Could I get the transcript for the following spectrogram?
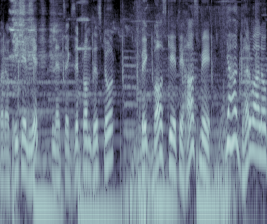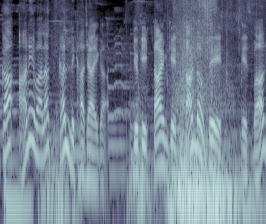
पर अभी के लिए let's exit from this door Bigg Boss के इतिहास में यहाँ घर वालों का आने वाला कल लिखा जाएगा। क्योंकि टाइम के तांडव से इस बार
